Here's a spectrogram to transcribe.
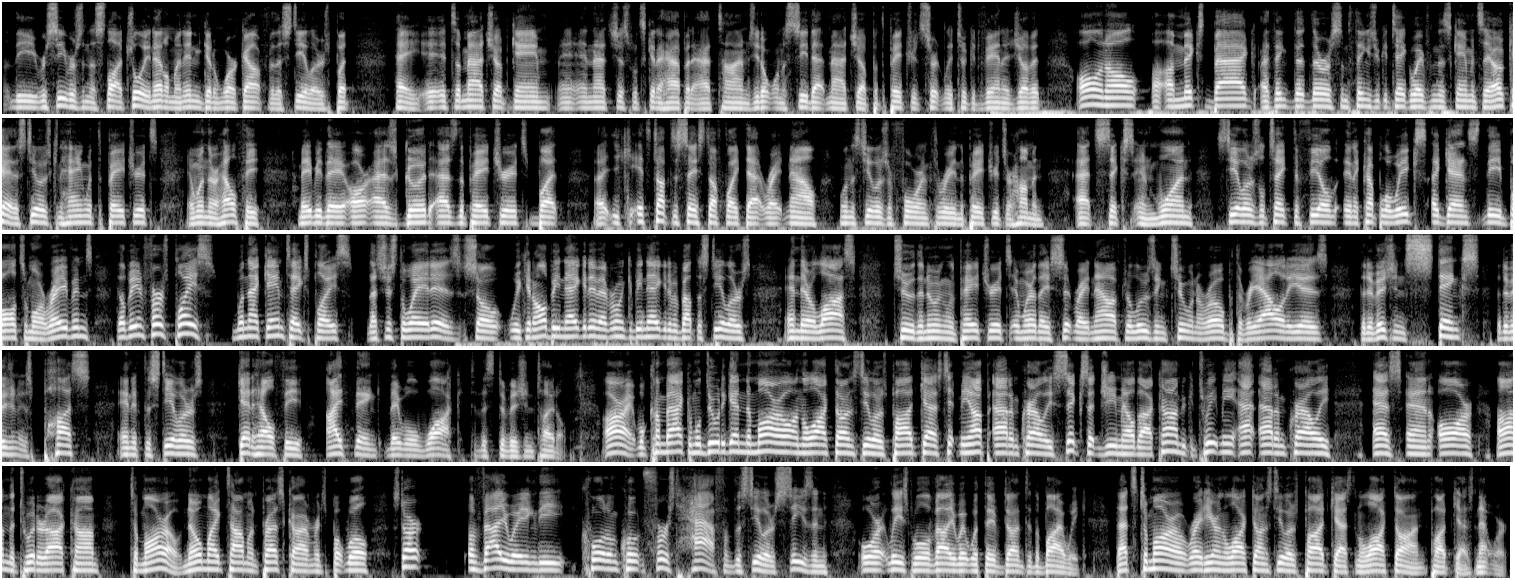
the receivers in the slot. Julian Edelman isn't going to work out for the Steelers, but hey, it's a matchup game, and that's just what's going to happen at times. You don't want to see that matchup, but the Patriots certainly took advantage of it. All in all, a mixed bag. I think that there are some things you can take away from this game and say, okay, the Steelers can hang with the Patriots, and when they're healthy, maybe they are as good as the Patriots, but uh, it's tough to say stuff like that right now when the Steelers are four and three and the Patriots are humming at six and one. Steelers will take the field in a couple of weeks against the Baltimore Ravens. They'll be in first place when that game takes place. That's just the way it is. So we can all be negative. Everyone can be negative about the Steelers and their loss to the New England Patriots and where they sit right now after losing two in a row. But the reality is the division stinks. The division is pus. And if the Steelers get healthy, I think they will walk to this division title. All right, we'll come back and we'll do it again tomorrow on the Locked On Steelers podcast. Hit me up, adamcrowley6 at gmail.com. You can tweet me at adamcrowley, SNR, on the twitter.com tomorrow. No Mike Tomlin press conference, but we'll start evaluating the quote unquote first half of the Steelers season, or at least we'll evaluate what they've done to the bye week. That's tomorrow, right here on the Locked On Steelers podcast and the Locked On Podcast Network.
